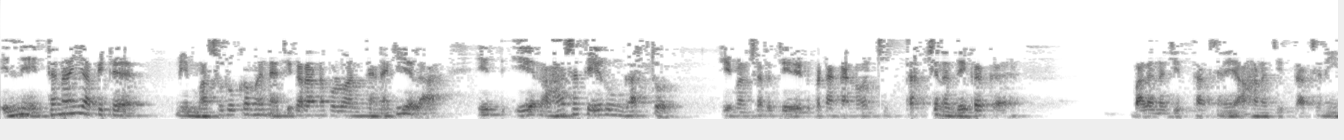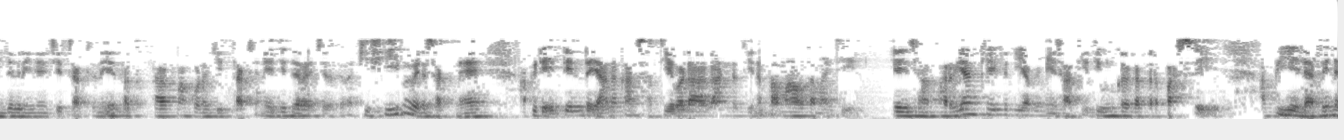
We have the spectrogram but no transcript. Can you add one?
එන්නේ එතනයි අපිට මේ මසුරුකම නැති කරන්න පුළුවන් තැන කියලා ඒ ඒ රහස තේරුම් ගත්තොත් ඒ මනසට තේරෙන්න පටන් ගන්නවා චිත්තක්ෂණ දෙකක. බලන චිත්තක්ෂණේ අහන චිත්තක්ෂණේ ඉඳගෙන ඉන්න චිත්තක්ෂණේ සත්‍යාත්මක කරන චිත්තක්ෂණේ දිදවචර කරන කිසිම වෙනසක් නැහැ. අපිට එතෙන්ට යනකන් සතිය වඩා ගන්න තියෙන ප්‍රමාව තමයි තියෙන්නේ. ඒ නිසා පරියන්කේකදී අපි මේ සතිය දිනු කරගත්තට පස්සේ අපි මේ ලැබෙන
